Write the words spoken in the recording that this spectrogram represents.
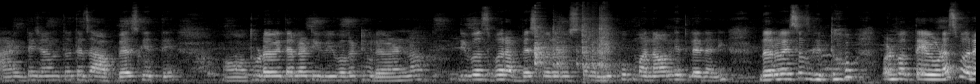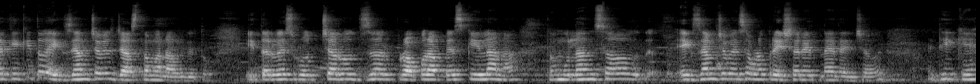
आणि त्याच्यानंतर त्याचा अभ्यास घेते. थोडा वेळ त्याला टी व्ही वगैरे ठेवल्या कारण दिवसभर अभ्यास करत असतो. हल्ली खूप मनावर घेतलं आहे त्यांनी. दरवेळेसच घेतो. पण फक्त एवढाच फरक आहे की तो एक्झामच्या वेळेस जास्त मनावर घेतो. इतर वेळेस रोजच्या रोज जर प्रॉपर अभ्यास केला ना तर मुलांचं एक्झामच्या वेळेस एवढं प्रेशर येत नाही त्यांच्यावर. ठीक आहे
